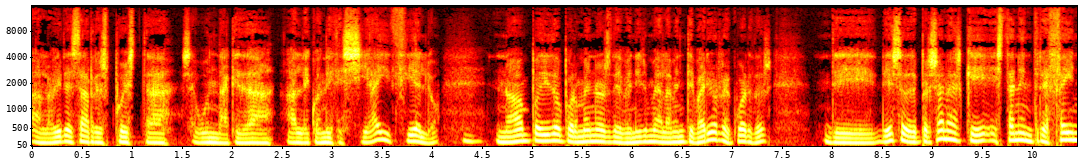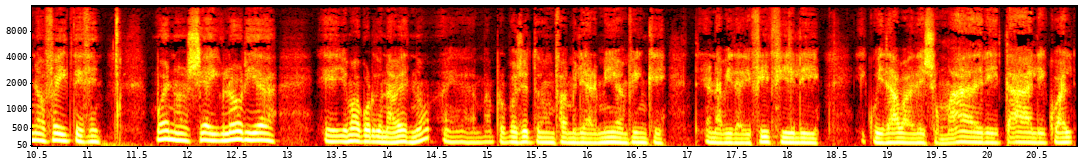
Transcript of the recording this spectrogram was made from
al oír esa respuesta segunda que da Ale cuando dice si hay cielo, mm. no han podido por menos de venirme a la mente varios recuerdos de, de eso, de personas que están entre fe y no fe y te dicen, bueno, si hay gloria, eh, yo me acuerdo una vez, ¿no? Eh, a propósito de un familiar mío, en fin, que tenía una vida difícil y, y, cuidaba de su madre y tal y cual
